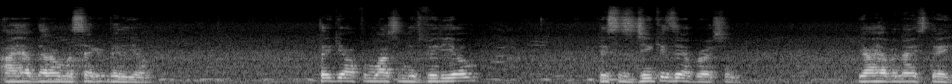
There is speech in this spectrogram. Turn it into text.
I have that on my second video. Thank y'all for watching this video. This is Jenkins Airbrushing. Y'all have a nice day.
